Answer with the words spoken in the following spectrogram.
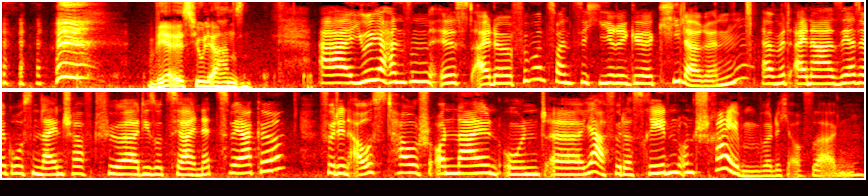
Wer ist Julia Hansen? Äh, Julia Hansen ist eine 25-jährige Kielerin äh, mit einer sehr, sehr großen Leidenschaft für die sozialen Netzwerke, für den Austausch online und äh, ja, für das Reden und Schreiben, würde ich auch sagen.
